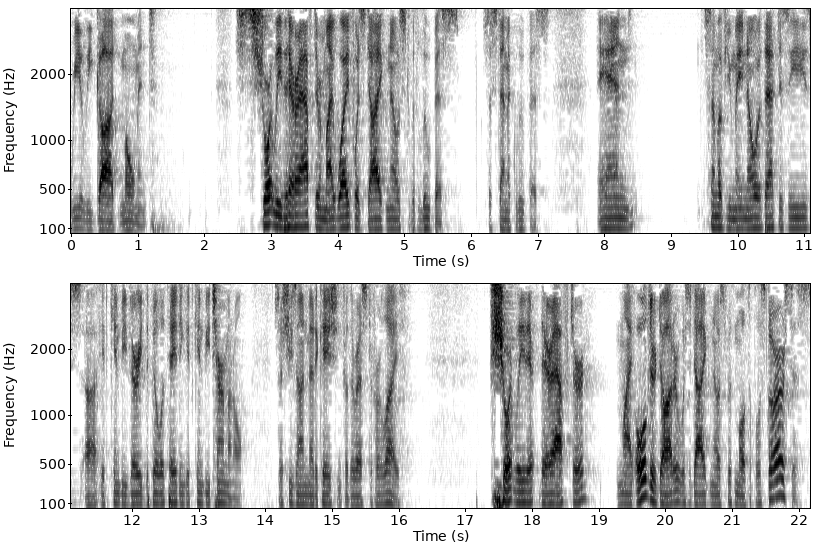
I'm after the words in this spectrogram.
really God moment. Shortly thereafter, my wife was diagnosed with lupus, systemic lupus. And some of you may know of that disease. Uh, it can be very debilitating, it can be terminal. So she's on medication for the rest of her life. Shortly thereafter, my older daughter was diagnosed with multiple sclerosis.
